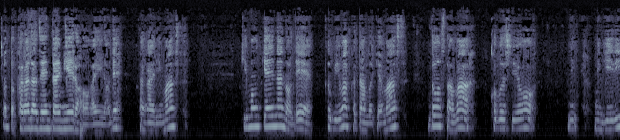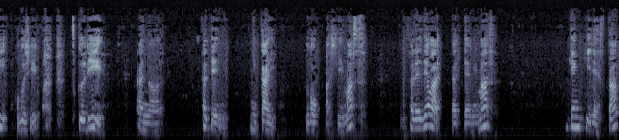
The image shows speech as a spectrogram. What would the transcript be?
ちょっと体全体見える方がいいので、下がります。疑問形なので、首は傾けます。動作は、拳を握り、拳を作り、あの、縦に2回動かします。それではやってみます。元気ですか？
